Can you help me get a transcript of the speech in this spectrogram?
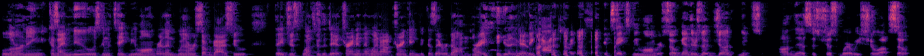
learning because I knew it was going to take me longer. And then there were some guys who they just went through the day of training, they went out drinking because they were done, right? they got it, right? it takes me longer. So again, there's no judgment on this. It's just where we show up. So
